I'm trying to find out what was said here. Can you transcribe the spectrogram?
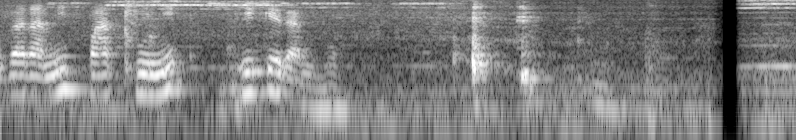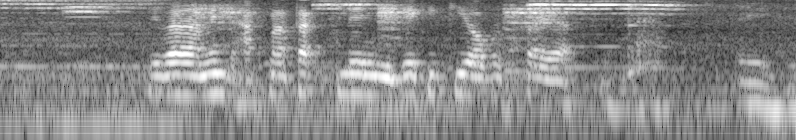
এবার আমি পাঁচ মিনিট ঢেকে রাখব। এবার আমি ঢাকনাটা খুলে নিই, দেখি কি অবস্থায় আছে। এই যে।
